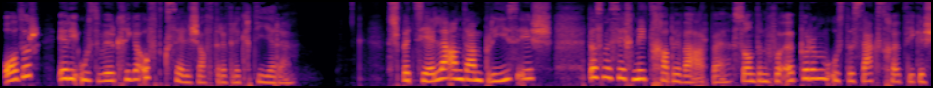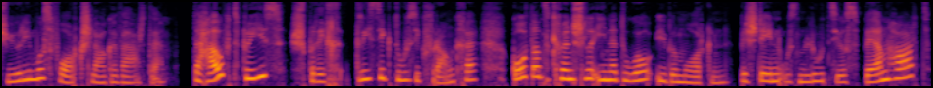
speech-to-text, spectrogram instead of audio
oder ihre Auswirkungen auf die Gesellschaft reflektieren. Das Spezielle an diesem Preis ist, dass man sich nicht bewerben kann, sondern von jemandem aus der sechsköpfigen Jury muss vorgeschlagen werden. Der Hauptpreis, sprich 30.000 Franken, geht ans Künstlerinnen-Duo übermorgen, bestehend aus dem Lucius Bernhard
